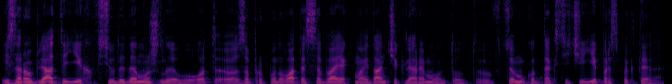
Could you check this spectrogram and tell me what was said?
і заробляти їх всюди, де можливо. От е, запропонувати себе як майданчик для ремонту. От в цьому контексті чи є перспективи?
